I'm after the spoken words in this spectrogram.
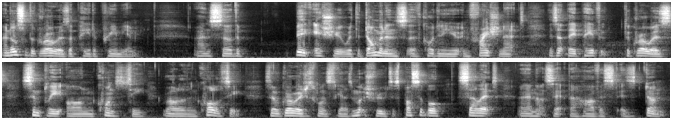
and also the growers are paid a premium. And so the big issue with the dominance of Codorníu and Freixenet is that they pay the, the, growers simply on quantity rather than quality. So a grower just wants to get as much fruit as possible, sell it, and then that's it, their harvest is done.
